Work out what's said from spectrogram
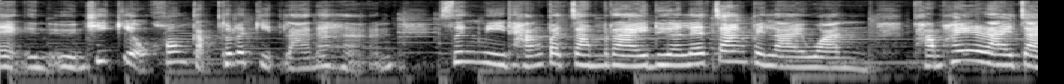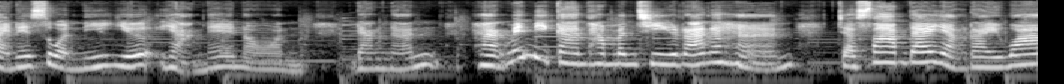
นกอื่น ๆ ที่เกี่ยวข้องกับธุรกิจร้านอาหาร ซึ่งมีทั้งประจำรายเดือนและจ้างเป็นรายวันทำให้รายจ่ายในส่วนนี้เยอะอย่างแน่นอน ดังนั้น หากไม่มีการทำบัญชีร้านอาหาร จะทราบได้อย่างไรว่า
